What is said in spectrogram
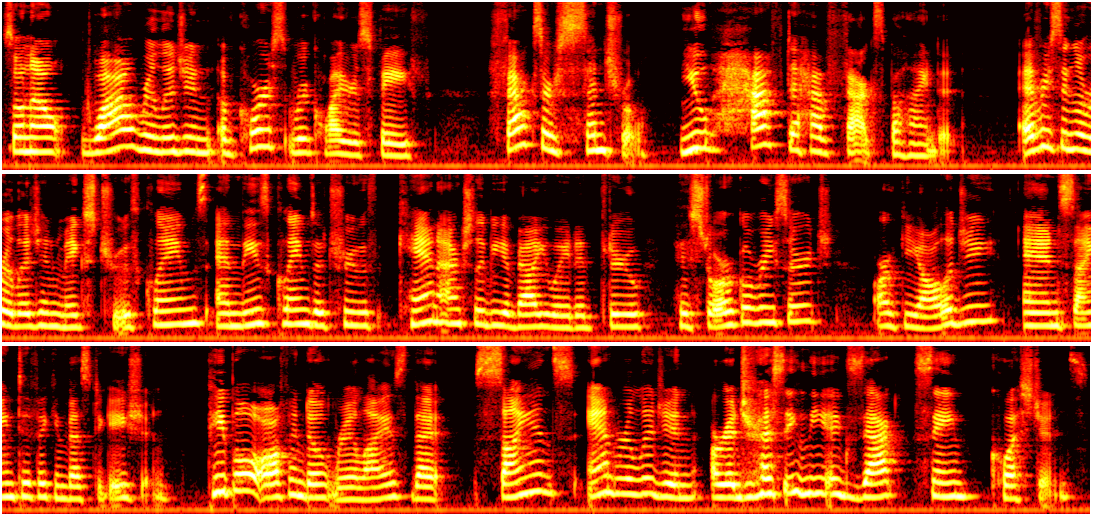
So now, while religion, of course, requires faith, facts are central. You have to have facts behind it. Every single religion makes truth claims, and these claims of truth can actually be evaluated through historical research, archaeology, and scientific investigation. People often don't realize that science and religion are addressing the exact same questions.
